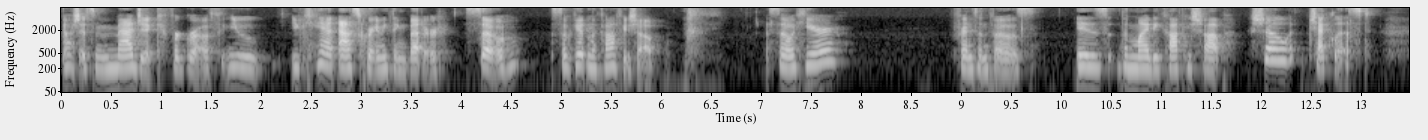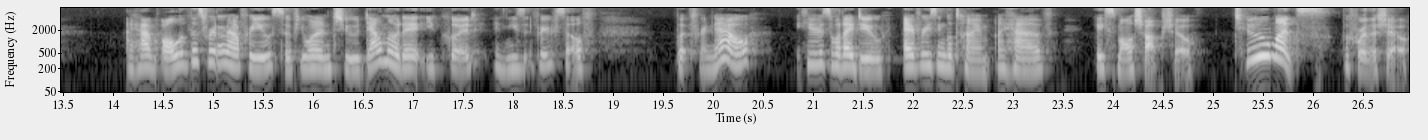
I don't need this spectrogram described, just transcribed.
gosh, it's magic for growth. You you can't ask for anything better. So, so get in the coffee shop. so here, friends and foes, is the Mighty Coffee Shop show checklist. I have all of this written out for you, so if you wanted to download it, you could and use it for yourself. But for now, here's what I do every single time I have a small shop show. Two months before the show.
